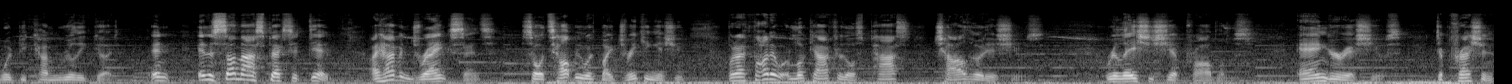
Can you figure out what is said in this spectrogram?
would become really good. And, and in some aspects it did. I haven't drank since, so it's helped me with my drinking issue, but I thought it would look after those past childhood issues, relationship problems, anger issues, depression,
